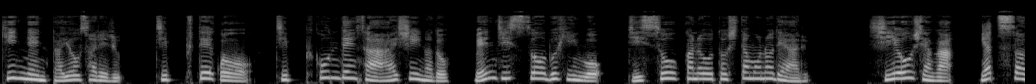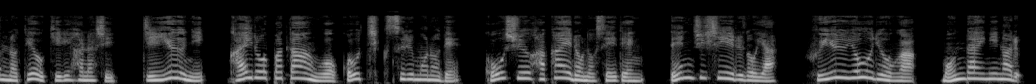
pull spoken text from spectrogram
近年多用される、チップ抵抗、チップコンデンサー IC など、面実装部品を実装可能としたものである。使用者が、ヤツさんの手を切り離し、自由に回路パターンを構築するもので、公衆破回路の静電、電磁シールドや浮遊容量が問題になる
